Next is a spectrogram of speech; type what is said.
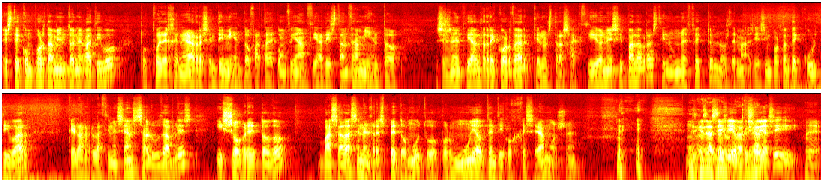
este comportamiento negativo pues puede generar resentimiento, falta de confianza, distanciamiento, es esencial recordar que nuestras acciones y palabras tienen un efecto en los demás y es importante cultivar que las relaciones sean saludables y sobre todo basadas en el respeto mutuo, por muy auténticos que seamos. ¿eh? es que es así, que soy así. Eh,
